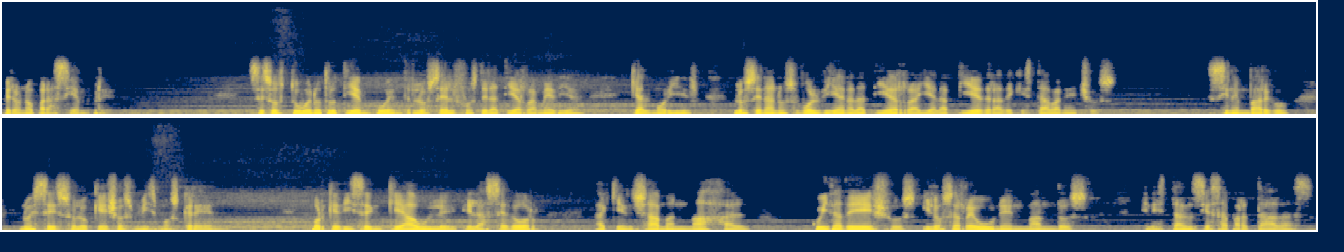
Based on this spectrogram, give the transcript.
pero no para siempre. Se sostuvo en otro tiempo entre los elfos de la Tierra Media que al morir los enanos volvían a la tierra y a la piedra de que estaban hechos. Sin embargo, no es eso lo que ellos mismos creen, porque dicen que Aule, el Hacedor, a quien llaman Mahal, cuida de ellos y los reúne en mandos, en estancias apartadas,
